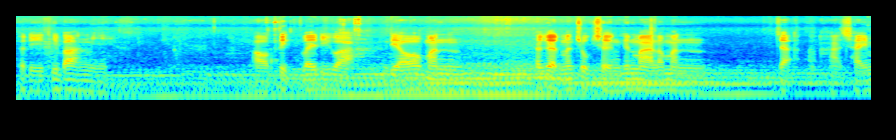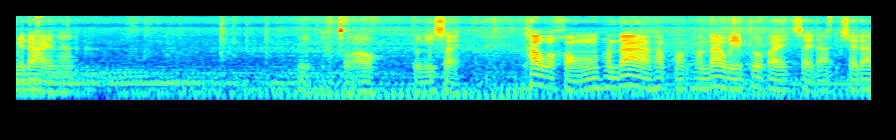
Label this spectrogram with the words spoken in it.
พอดีที่บ้านมี เอาติดไว้ดีกว่า เดี๋ยวมันถ้าเกิดมันฉุกเฉินขึ้นมาแล้วมันจะาใช้ไม่ได้นะฮะนี่ผมเอาตัวนี้ใส่ เท่ากับของ Honda ครับ Honda Wave ทั่วไปใส่ได้ใช้ได้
